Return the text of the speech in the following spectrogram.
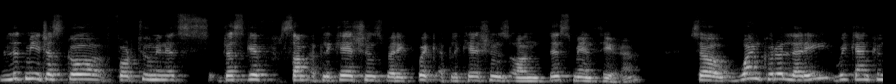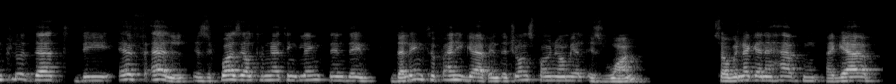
let me just go for two minutes, just give some applications, very quick applications on this main theorem. So one corollary, we can conclude that the FL is a quasi-alternating length, then the, the length of any gap in the Jones polynomial is one. So we're not gonna have a gap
